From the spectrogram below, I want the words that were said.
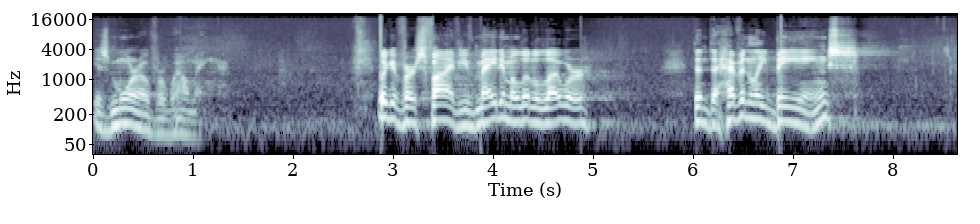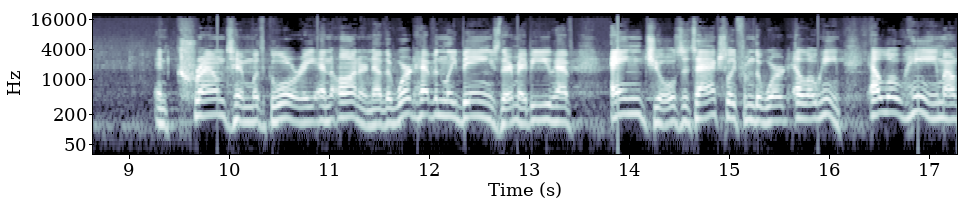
is more overwhelming. Look at verse 5. You've made him a little lower than the heavenly beings and crowned him with glory and honor. Now, the word heavenly beings there, maybe you have angels. It's actually from the word Elohim. Elohim, uh,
